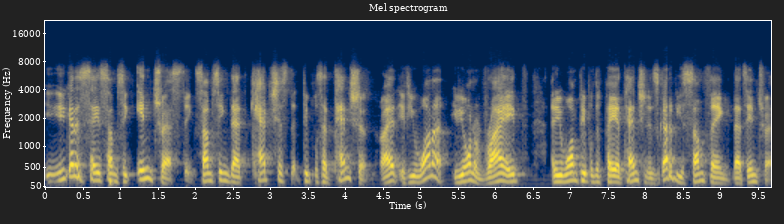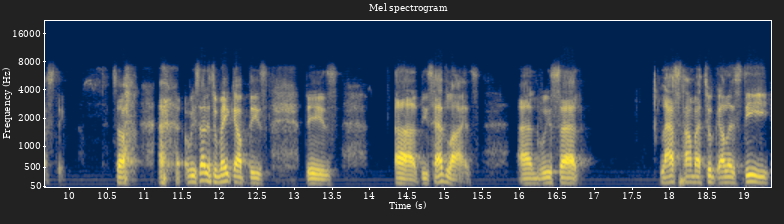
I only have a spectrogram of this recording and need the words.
you gotta say something interesting, something that catches the, people's attention, right? If you wanna, if you wanna write and you want people to pay attention, it's got to be something that's interesting. So we started to make up these these uh, these headlines, and we said, "Last time I took LSD,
